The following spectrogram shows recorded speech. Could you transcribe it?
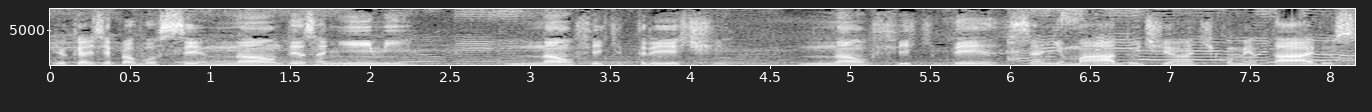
Eu quero dizer para você, não desanime, não fique triste, não fique desanimado diante de comentários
